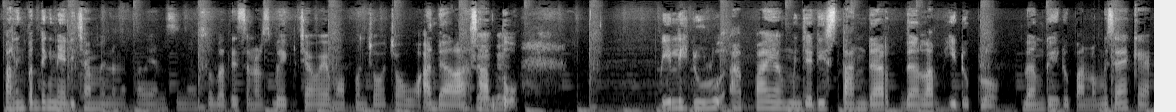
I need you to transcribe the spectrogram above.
paling penting nih dicamin sama kalian semua sobat listeners baik cewek maupun cowok-cowok adalah satu pilih dulu apa yang menjadi standar dalam hidup lo dalam kehidupan lo misalnya kayak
